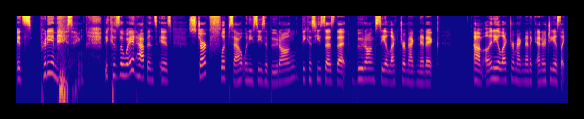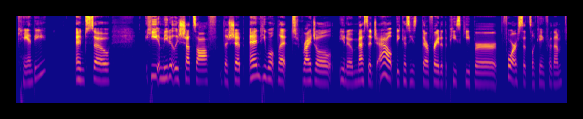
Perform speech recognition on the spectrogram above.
it's pretty amazing because the way it happens is Stark flips out when he sees a Budong because he says that Budong see electromagnetic, um, any electromagnetic energy as like candy, and so he immediately shuts off the ship and he won't let Rygel, you know, message out because he's they're afraid of the peacekeeper force that's looking for them.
